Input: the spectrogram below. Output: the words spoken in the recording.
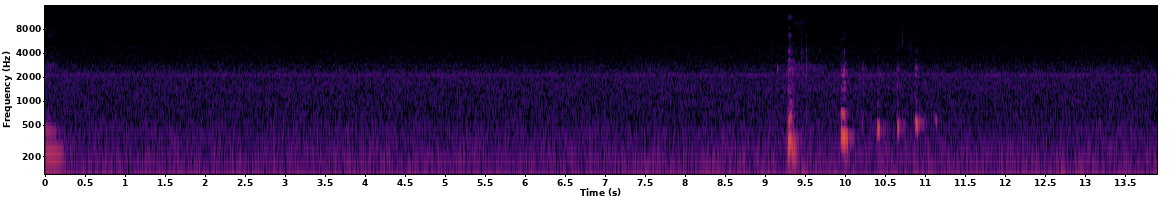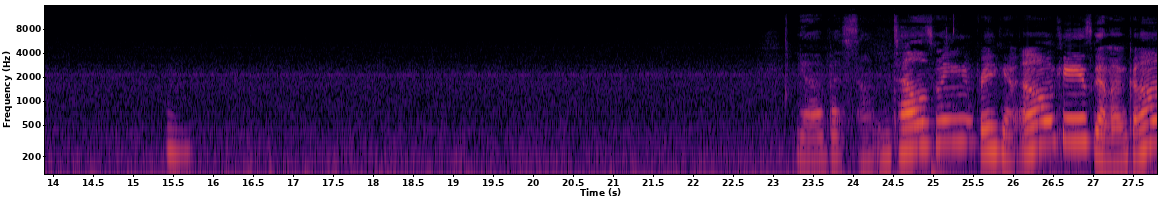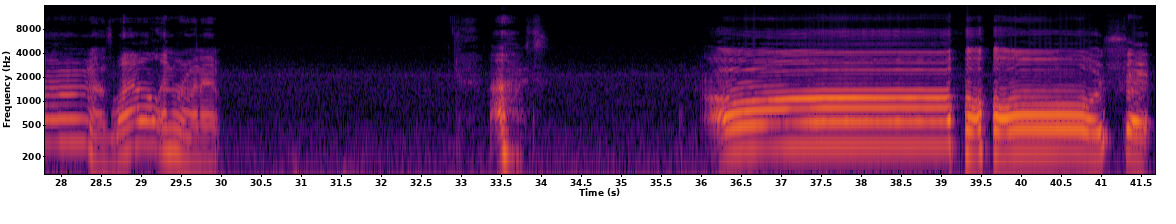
okay Yeah, but something tells me freaking Elkie's gonna come as well and ruin it. Uh, oh, oh, shit.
